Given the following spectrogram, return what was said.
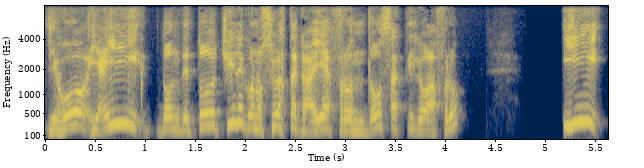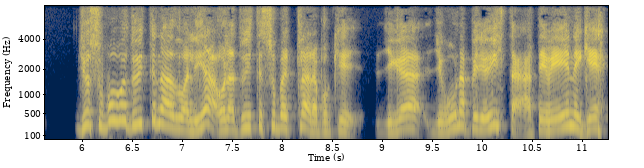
Llegó, y ahí donde todo Chile conoció esta calle frondosa estilo afro, y yo supongo que tuviste una dualidad, o la tuviste súper clara, porque llegó una periodista a TVN, que es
